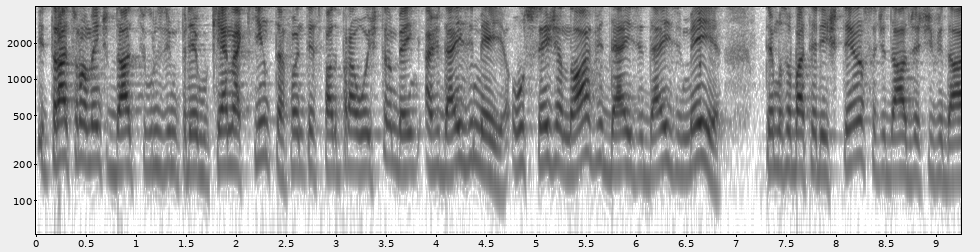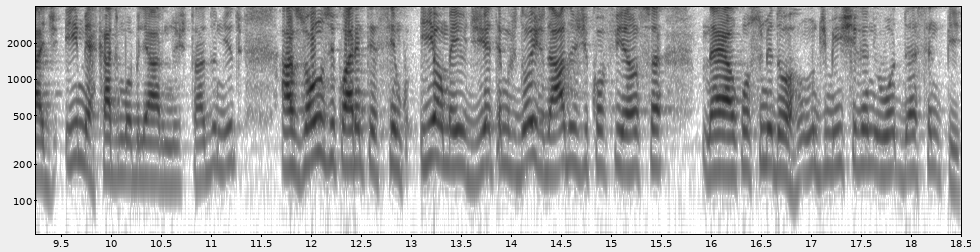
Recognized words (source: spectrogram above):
e tradicionalmente o dado de seguro-desemprego, que é na quinta, foi antecipado para hoje também, às 10 e meia. Ou seja, 9, 10 e 10 e meia temos uma bateria extensa de dados de atividade e mercado imobiliário nos Estados Unidos. Às 11h45 e ao meio-dia temos dois dados de confiança né, ao consumidor, um de Michigan e o outro do S&P.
